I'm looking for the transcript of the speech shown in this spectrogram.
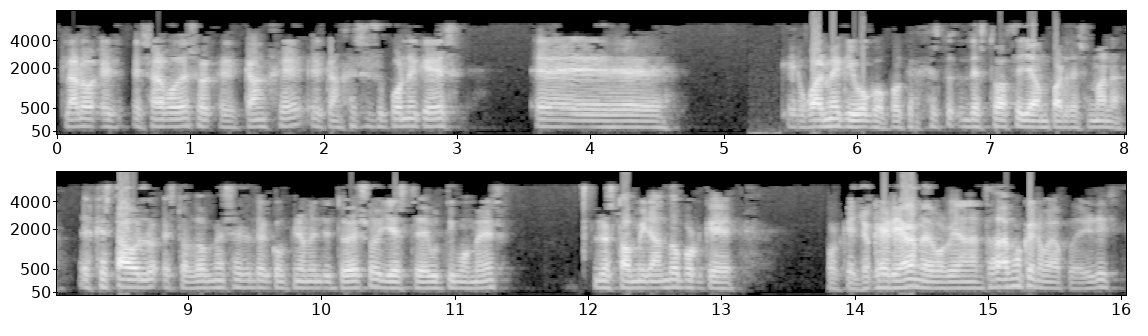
claro, es, es algo de eso. El canje, el canje se supone que es, eh, igual me equivoco, porque es que de esto hace ya un par de semanas. Es que he estado estos dos meses del confinamiento y todo eso, y este último mes lo he estado mirando porque, porque yo quería que me devolvieran la entrada porque no voy a poder ir.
